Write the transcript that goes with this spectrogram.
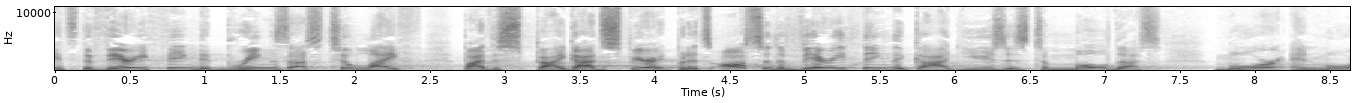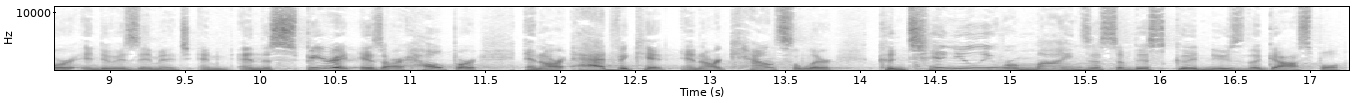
It's the very thing that brings us to life by, the, by God's Spirit, but it's also the very thing that God uses to mold us more and more into his image. And, and the Spirit, as our helper and our advocate and our counselor, continually reminds us of this good news of the gospel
